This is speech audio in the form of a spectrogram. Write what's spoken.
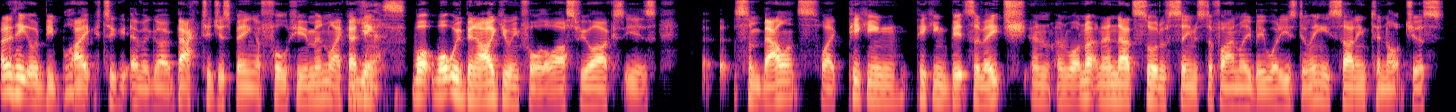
I don't think it would be Blake to ever go back to just being a full human. Like, I think what what we've been arguing for the last few arcs is some balance, like picking picking bits of each and and whatnot, and that sort of seems to finally be what he's doing. He's starting to not just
